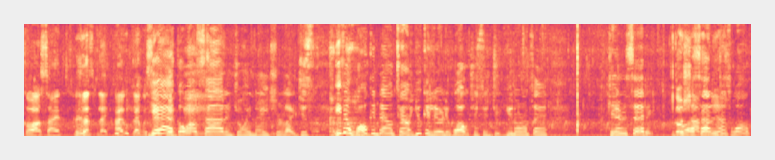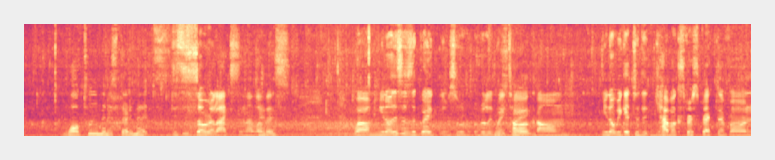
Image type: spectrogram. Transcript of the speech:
go outside. Let's like I, like we said. Yeah, go outside, and enjoy nature. Like just even walking downtown, you can literally walk. Just enjoy. You know what I'm saying? Karen said it. Go shopping, outside and yeah. just walk. Walk 20 minutes, 30 minutes. This is so relaxing. I love It it. is. Well, you know, this is a great, this is a really great It's talk. great. Um, you know, we get to th- have a perspective on,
